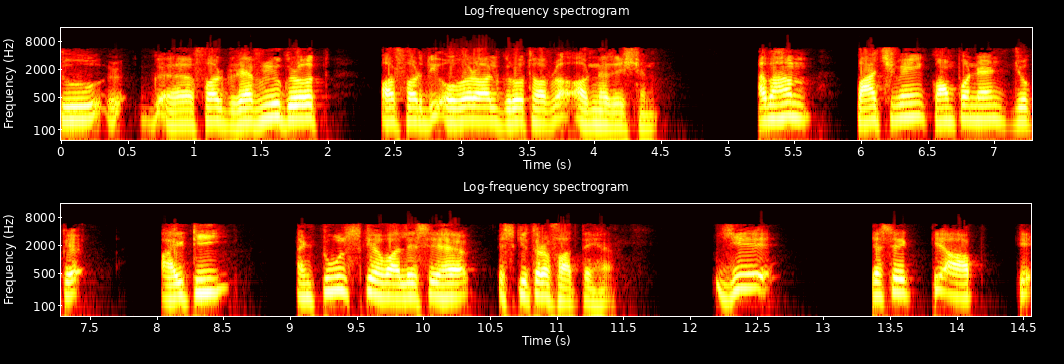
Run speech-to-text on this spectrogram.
to for revenue growth اور for the overall growth of organization اب ہم پانچویں کمپوننٹ جو کہ آئی ٹی اینڈ ٹولس کے حوالے سے ہے، اس کی طرف آتے ہیں۔ یہ جیسے کہ آپ کے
